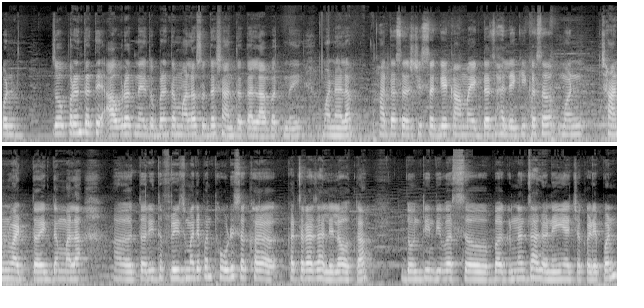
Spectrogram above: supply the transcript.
पण जोपर्यंत ते आवरत नाही तोपर्यंत मलासुद्धा शांतता लाभत नाही. मनाला हातासरशी सगळे कामं एकदा झाले की कसं मन छान वाटतं. एकदम मला तरी तर इथं फ्रीजमध्ये पण थोडंसं ख कचरा झालेला होता. दोन तीन दिवस बघणंच झालं नाही याच्याकडे पण.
